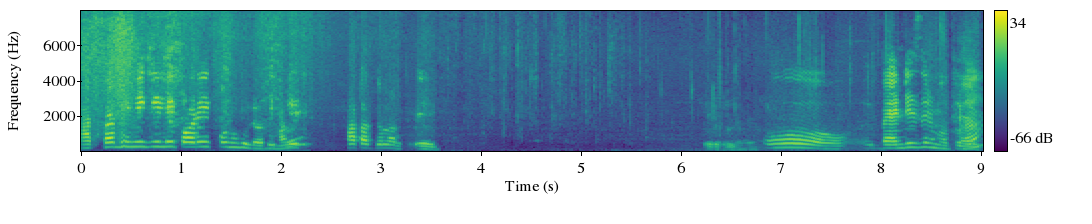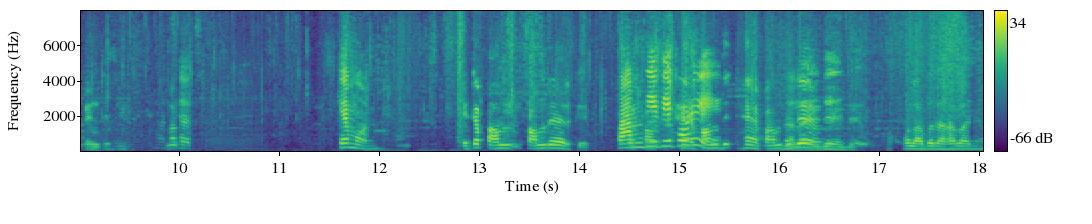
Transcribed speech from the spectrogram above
হাত পা ভেঙে গেলে পরে কোনগুলো দেখি? মানে ফাটার জন্য আর এই। ও ব্যান্ডেজের মতো না? হ্যাঁ, আচ্ছা আচ্ছা। কেমন? এটা পাম পাম দেয় আর কি। পাম দিয়ে দিয়ে পড়ে? পরে হ্যাঁ পাম দিয়ে দিলে না, এই যে- এই যে খোলাতে দেখা পায় না।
